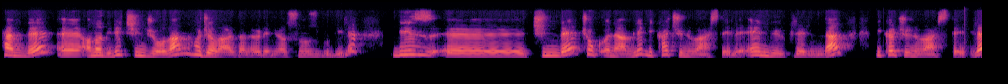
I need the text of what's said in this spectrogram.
Hem de e, ana dili Çince olan hocalardan öğreniyorsunuz bu dili. Biz e, Çin'de çok önemli birkaç üniversiteyle, en büyüklerinden birkaç üniversiteyle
